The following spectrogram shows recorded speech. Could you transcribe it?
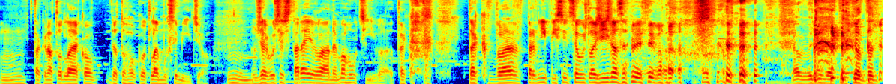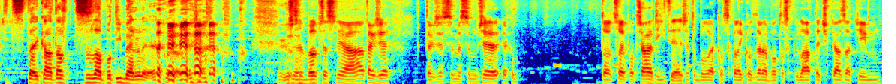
mm, tak na tohle jako do toho kotle musím mít, jo. Mm. Protože jak už jsi starý, vole, nemohoucí, vole, tak, tak vole, v první písničce už ležíš na zemi, ty vole. Já vidím, jak teďka ta, stéká ta slza po té berli, jako. To jsem byl přesně já, takže, takže si myslím, že jako to, co je potřeba říct, je, že to byl jako skvělý koncert a byla to skvělá tečka za tím,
